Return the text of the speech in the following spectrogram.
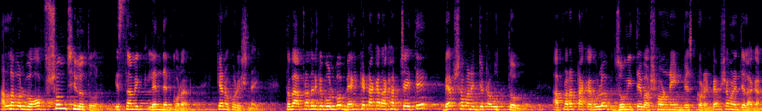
আল্লাহ বলব অপশন ছিল তোর, ইসলামিক লেনদেন করার। কেন করিস নাই? তবে আপনাদেরকে বলব, ব্যাংকে টাকা রাখার চাইতে ব্যবসা বাণিজ্যটা উত্তম। আপনারা টাকাগুলো জমিতে বা স্বর্ণে ইনভেস্ট করেন, ব্যবসা বাণিজ্যে লাগান।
